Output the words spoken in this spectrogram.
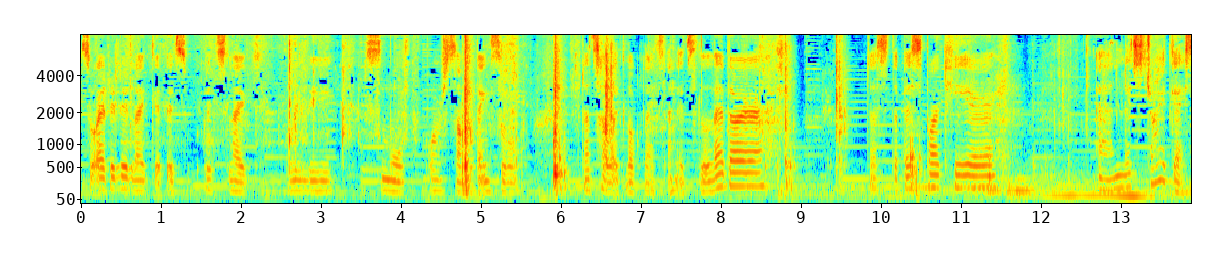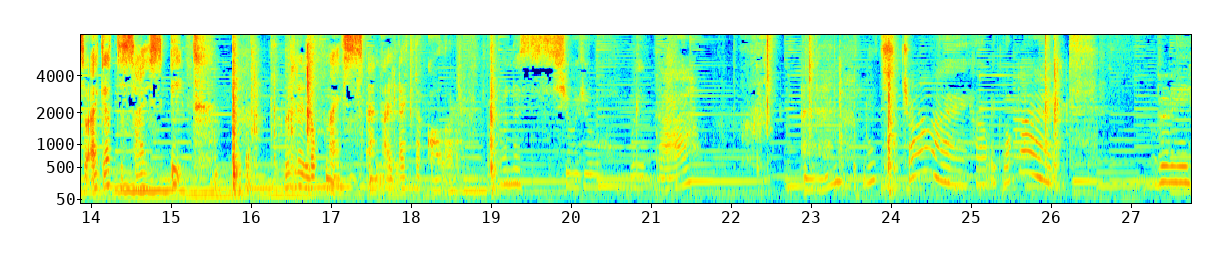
So i really like it. It's it's like really smooth or something. So that's how it looks like. And it's leather. That's the best part here. And let's try it guys. So i got the size 8 really look nice and i like the color. I want to show you with that and let's try it look like very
